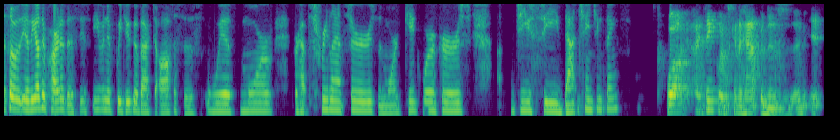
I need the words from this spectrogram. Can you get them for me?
So you know, the other part of this is even if we do go back to offices with more perhaps freelancers and more gig workers, do you see that changing things? Well, I think what's going to happen is it,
